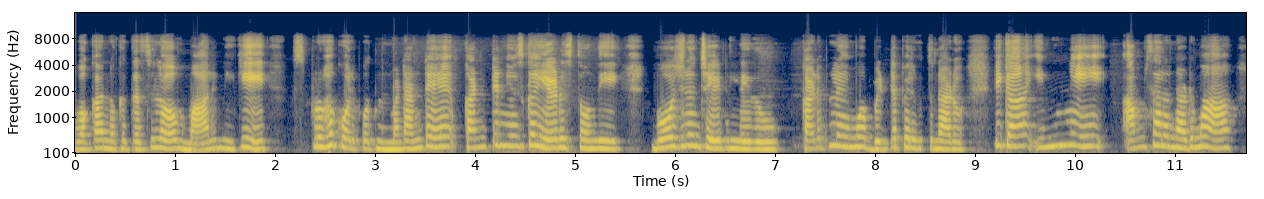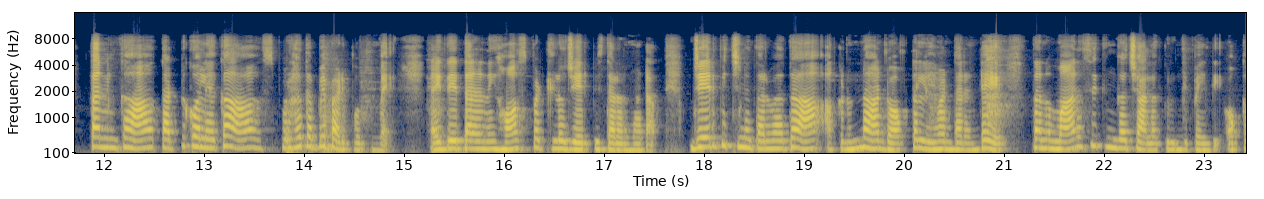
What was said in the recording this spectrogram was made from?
ఒకనొక దశలో మాలినికి స్పృహ కోల్పోతుంది అనమాట అంటే కంటిన్యూస్గా ఏడుస్తోంది. భోజనం చేయడం లేదు. కడుపులో ఏమో బిడ్డ పెరుగుతున్నాడు. ఇక ఇన్ని అంశాల నడుమ తను ఇంకా తట్టుకోలేక స్పృహ తప్పి పడిపోతుంది. అయితే తనని హాస్పిటల్లో చేర్పిస్తాడనమాట చేర్పించిన తర్వాత అక్కడున్న డాక్టర్లు ఏమంటారంటే తను మానసికంగా చాలా కృంగిపోయింది. ఒక్క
